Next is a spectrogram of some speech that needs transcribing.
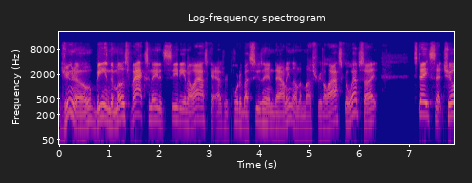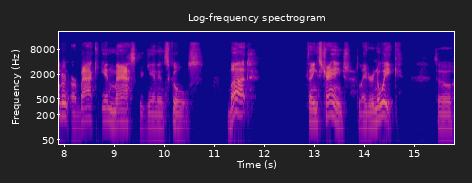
Juneau being the most vaccinated city in Alaska, as reported by Suzanne Downing on the Must Read Alaska website, states that children are back in masks again in schools. But things changed later in the week. So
